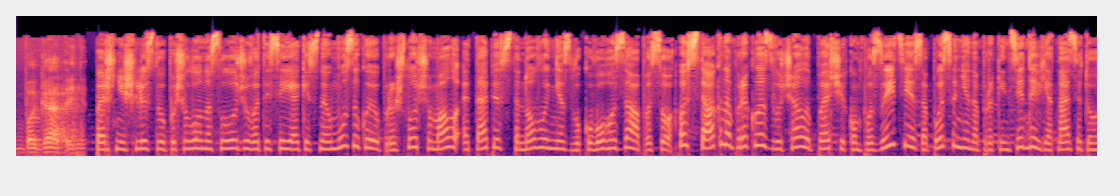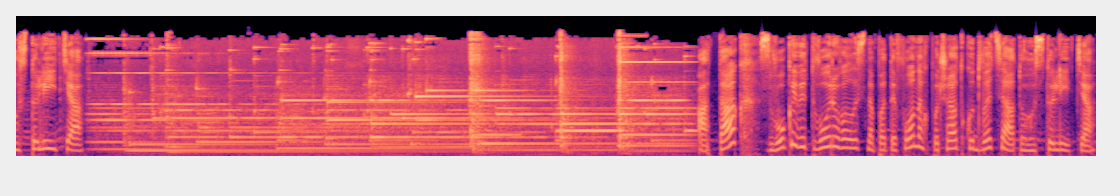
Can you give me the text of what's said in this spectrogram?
богатый. Перш ніж людство почало насолоджуватися якісною музикою, пройшло чимало етапів встановлення звукового запису. Ось так, наприклад, звучали перші композиції, записані наприкінці 19 століття. Так звуки відтворювались на патефонах початку 20 століття.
